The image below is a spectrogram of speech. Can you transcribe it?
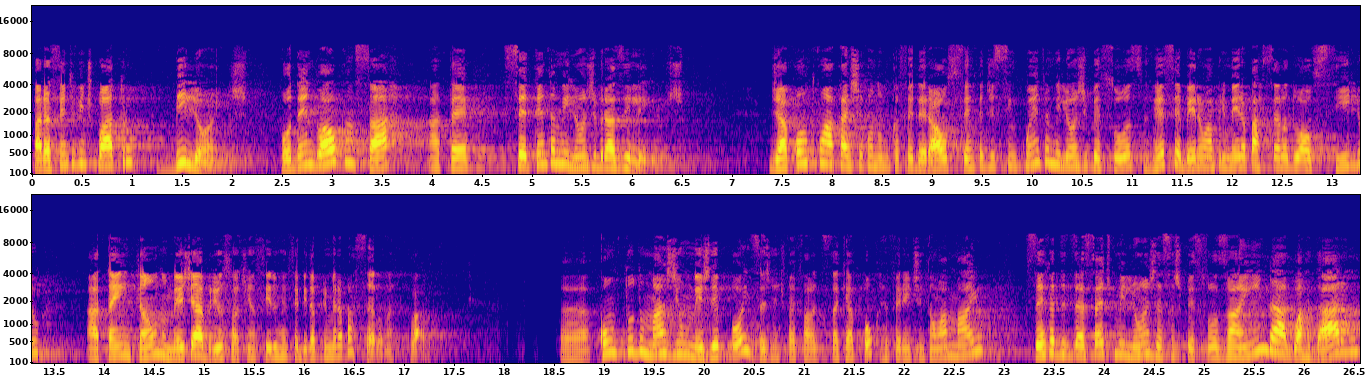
para 124 bilhões, podendo alcançar até 70 milhões de brasileiros. De acordo com a Caixa Econômica Federal, cerca de 50 milhões de pessoas receberam a primeira parcela do auxílio. Até então, no mês de abril, só tinha sido recebida a primeira parcela, né? Claro. Uh, contudo, mais de um mês depois, a gente vai falar disso daqui a pouco, referente então a maio, Cerca de 17 milhões dessas pessoas ainda aguardaram,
